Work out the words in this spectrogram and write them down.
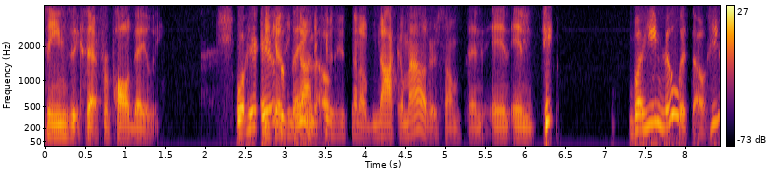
seems except for Paul Daley. Well, here, here's because the thing, though. he was going to knock him out or something. And and he, but he knew it though. He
